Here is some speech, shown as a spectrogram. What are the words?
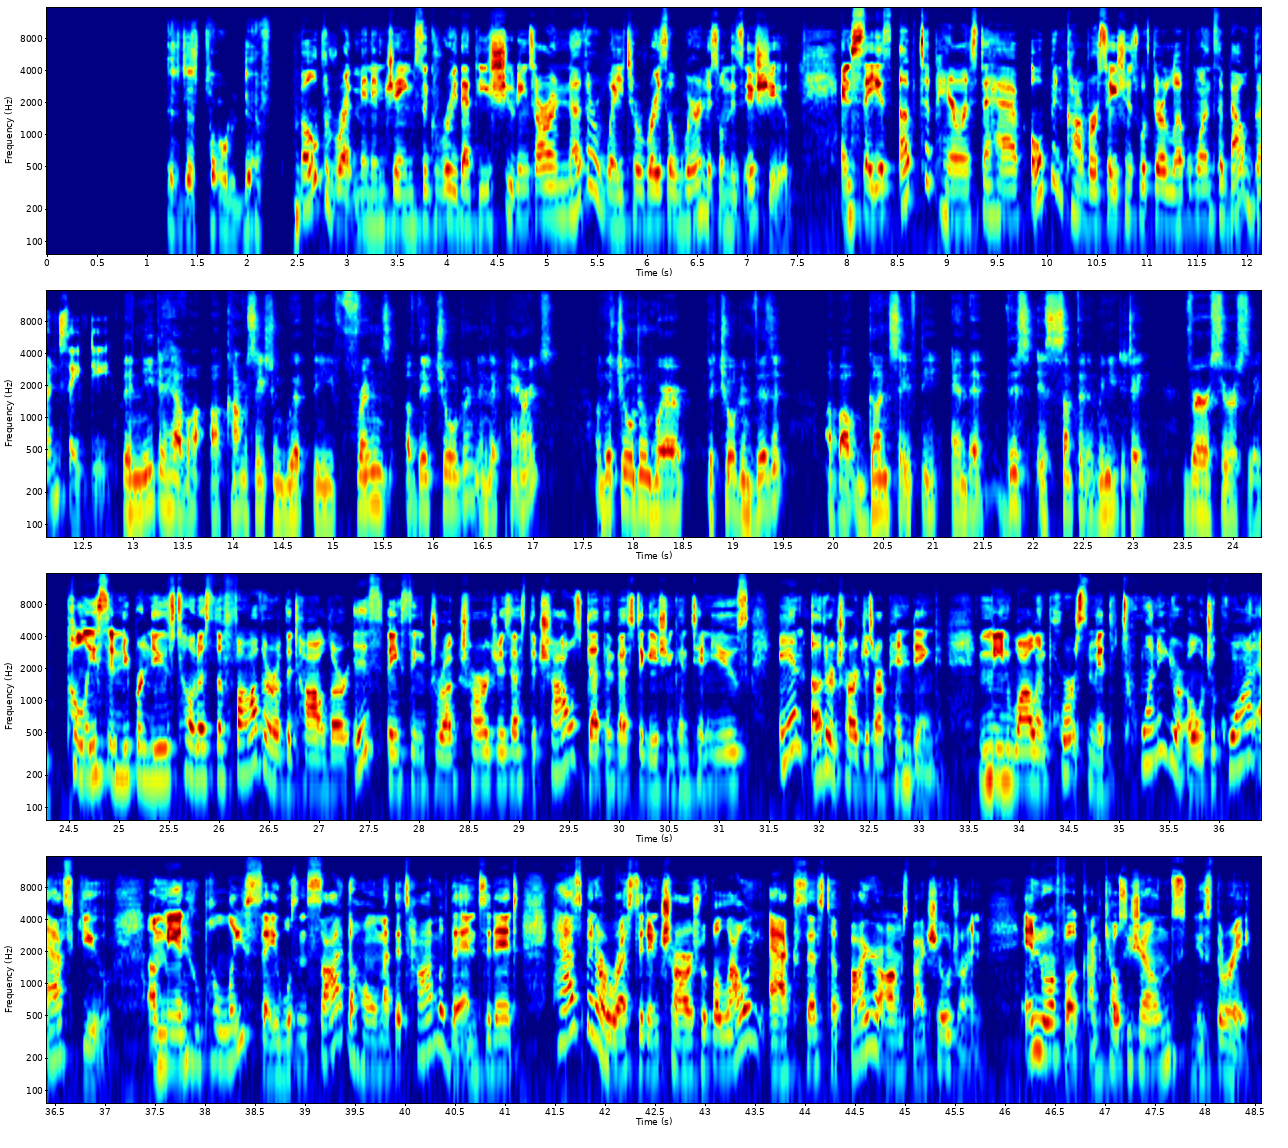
is just totally different. Both Rutman and James agree that these shootings are another way to raise awareness on this issue and say it's up to parents to have open conversations with their loved ones about gun safety. They need to have a, a conversation with the friends of their children and their parents of the children where the children visit about gun safety and that this is something that we need to take very seriously. Police in Newport News told us the father of the toddler is facing drug charges as the child's death investigation continues and other charges are pending. Meanwhile, in Portsmouth, 20 year old Jaquan Askew, a man who police say was inside the home at the time of the incident, has been arrested and charged with allowing access to firearms by children. In Norfolk, I'm Kelsey Jones, News 3.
